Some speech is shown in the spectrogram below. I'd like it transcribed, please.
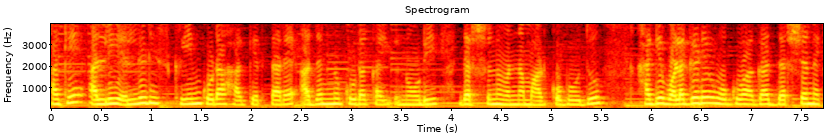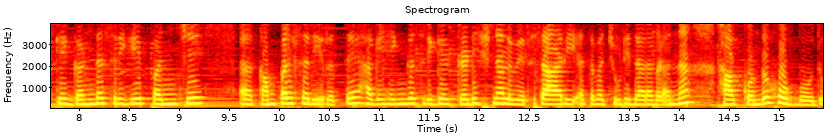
ಹಾಗೆ ಅಲ್ಲಿ ಎಲ್ ಇ ಡಿ ಸ್ಕ್ರೀನ್ ಕೂಡ ಹಾಕಿರ್ತಾರೆ. ಅದನ್ನು ಕೂಡ ಕೈ ನೋಡಿ ದರ್ಶನವನ್ನು ಮಾಡ್ಕೋಬೋದು. ಹಾಗೆ ಒಳಗಡೆ ಹೋಗುವಾಗ ದರ್ಶನಕ್ಕೆ ಗಂಡಸರಿಗೆ ಪಂಚೆ ಕಂಪಲ್ಸರಿ ಇರುತ್ತೆ. ಹಾಗೆ ಹೆಂಗಸರಿಗೆ ಟ್ರೆಡಿಷ್ನಲ್ ವೇರ್ ಸಾರಿ ಅಥವಾ ಚೂಡಿದಾರಗಳನ್ನು ಹಾಕ್ಕೊಂಡು ಹೋಗ್ಬೋದು.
